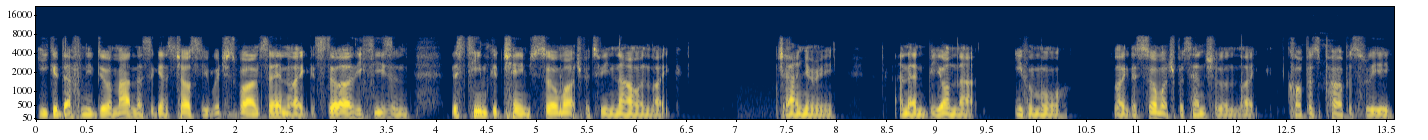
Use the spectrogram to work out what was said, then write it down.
He could definitely do a madness against Chelsea, which is why I'm saying like it's still early season. This team could change so much between now and like January, and then beyond that, even more. Like there's so much potential, and like Klopp has purposefully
